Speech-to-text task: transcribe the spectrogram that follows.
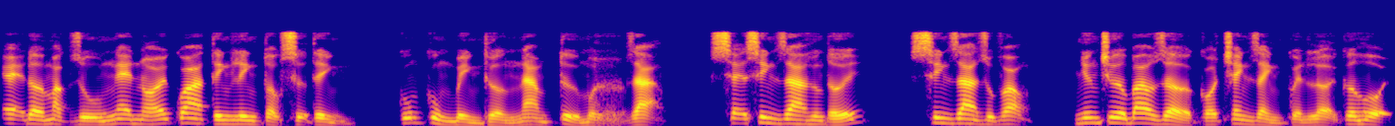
ẹ đờ mặc dù nghe nói qua tinh linh tộc sự tình, cũng cùng bình thường nam tử một dạng, sẽ sinh ra hướng tới, sinh ra dục vọng, nhưng chưa bao giờ có tranh giành quyền lợi cơ hội.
